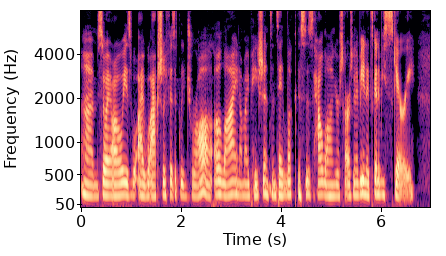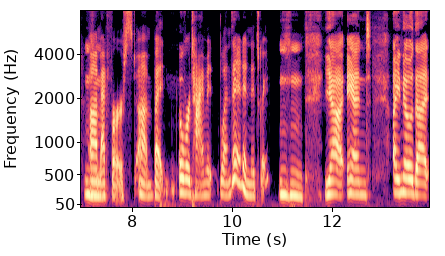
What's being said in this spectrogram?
Um, so I always, will, I will actually physically draw a line on my patients and say, look, this is how long your scar is going to be, and it's going to be scary um, Mhm. at first, um, but over time it blends in and it's great. Hmm Yeah, and I know that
